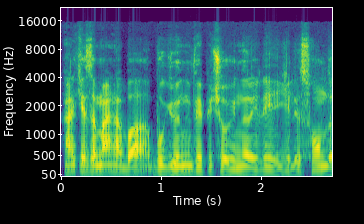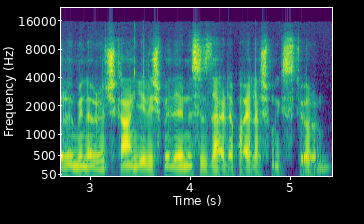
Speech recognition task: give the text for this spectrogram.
Herkese merhaba. Bugün Web3 oyunları ile ilgili son dönemin öne çıkan gelişmelerini sizlerle paylaşmak istiyorum.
